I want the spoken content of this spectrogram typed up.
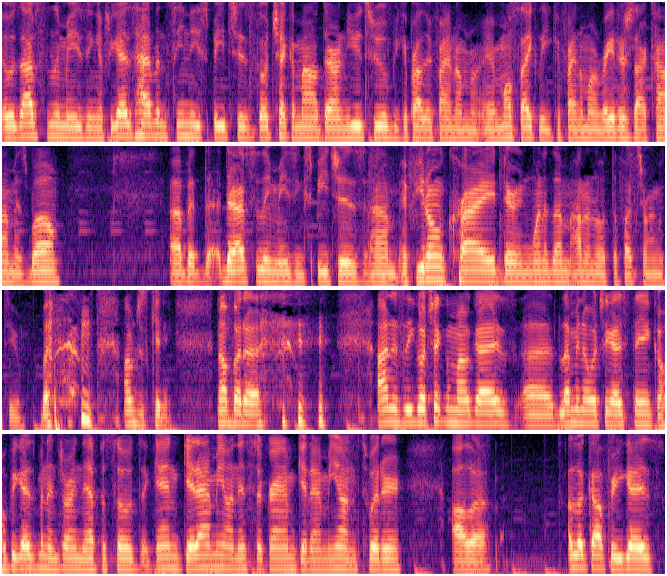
it was absolutely amazing. If you guys haven't seen these speeches, go check them out. They're on YouTube. You can probably find them, and most likely you can find them on Raiders.com as well. Uh, but th- they're absolutely amazing speeches. Um, if you don't cry during one of them, I don't know what the fuck's wrong with you. But I'm just kidding. No, but uh, honestly, go check them out, guys. Uh, let me know what you guys think. I hope you guys been enjoying the episodes. Again, get at me on Instagram, get at me on Twitter. I'll uh, I'll look out for you guys.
